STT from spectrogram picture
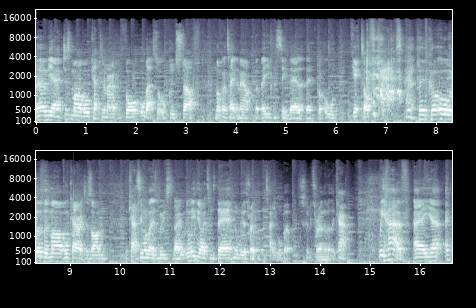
Um, yeah, just Marvel, Captain America, Thor, all that sort of good stuff. Not going to take them out, but there you can see there that they've got all get off cat. they've got all of the Marvel characters on. The cat's in one of those moods today. We're going to leave the items there. Normally we throw them on the table, but I'm just going to be throwing them at the cat. We have a, uh,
